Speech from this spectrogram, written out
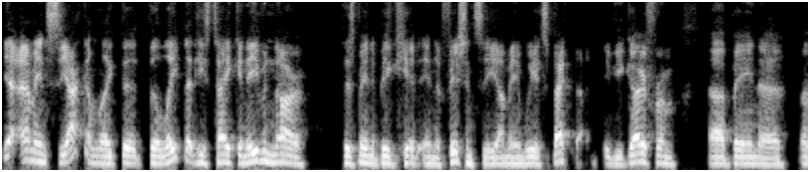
yeah, I mean, Siakam, like the, the leap that he's taken, even though there's been a big hit in efficiency, I mean, we expect that. If you go from uh, being a, a,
